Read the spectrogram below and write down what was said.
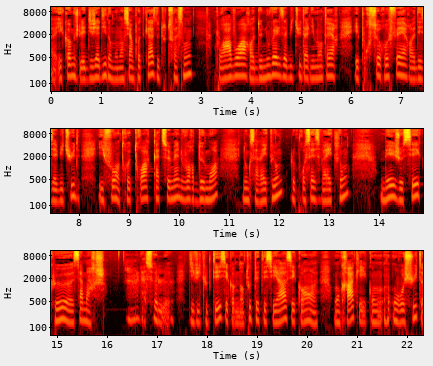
Euh, et comme je l'ai déjà dit dans mon ancien podcast, de toute façon, pour avoir de nouvelles habitudes alimentaires et pour se refaire euh, des habitudes, il faut entre 3, 4 semaines, voire 2 mois. Donc ça va être long, le process va être long, mais je sais que euh, ça marche. Hein, la seule euh, difficulté, c'est comme dans toutes les TCA, c'est quand euh, on craque et qu'on rechute.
